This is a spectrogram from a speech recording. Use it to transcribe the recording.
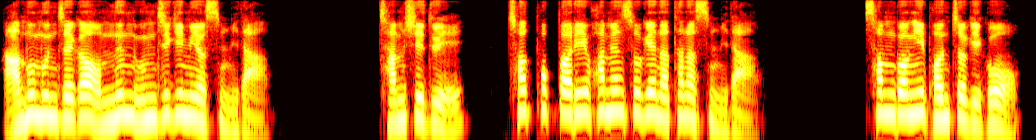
아무 문제가 없는 움직임이었습니다. 잠시 뒤 첫 폭발이 화면 속에 나타났습니다. 섬광이 번쩍이고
